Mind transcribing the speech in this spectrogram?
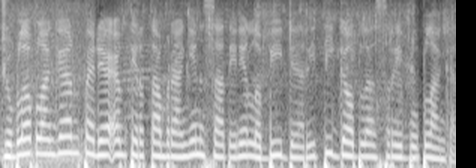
Jumlah pelanggan PDAM Tirta Merangin saat ini lebih dari 13.000 pelanggan.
